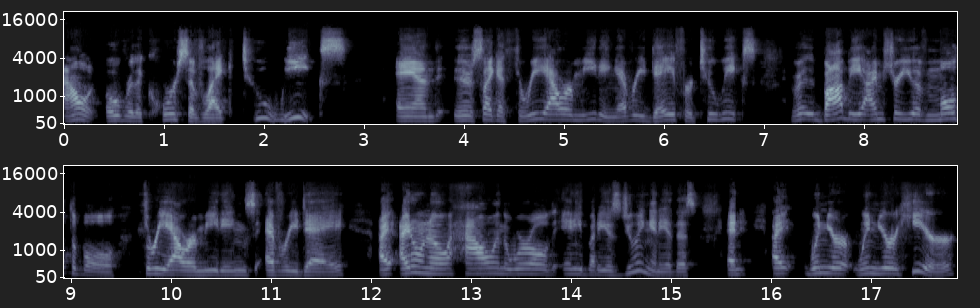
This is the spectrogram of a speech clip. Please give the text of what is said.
out over the course of like two weeks. And there's like a three hour meeting every day for two weeks. Bobbi i'm sure you have multiple three hour meetings every day. I, I don't know how in the world anybody is doing any of this. And i when you're when you're here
